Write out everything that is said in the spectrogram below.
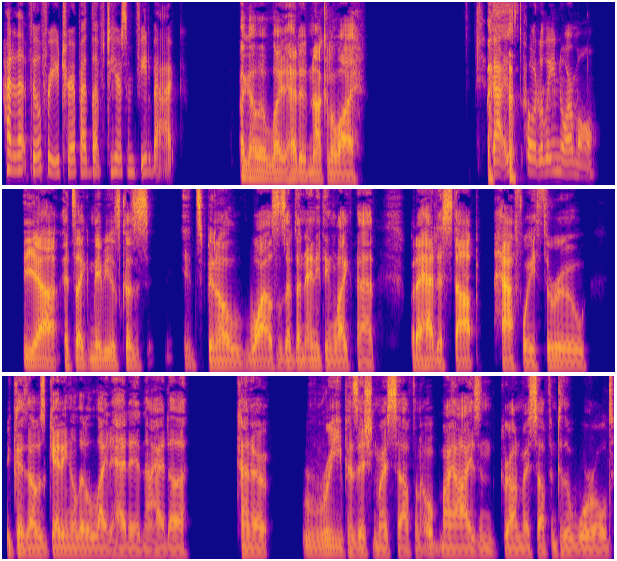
How did that feel for you, Trip? I'd love to hear some feedback. I got a little lightheaded, not to lie. That is totally normal. Yeah, it's like maybe it's because it's been a while since I've done anything like that, but I had to stop halfway through because I was getting a little lightheaded and I had to kind of reposition myself and open my eyes and ground myself into the world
